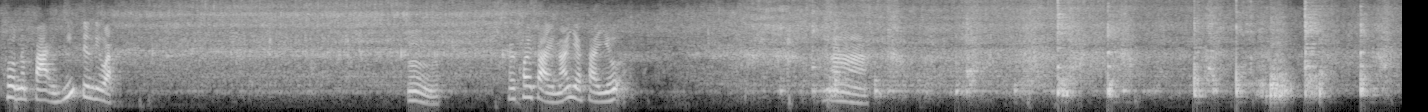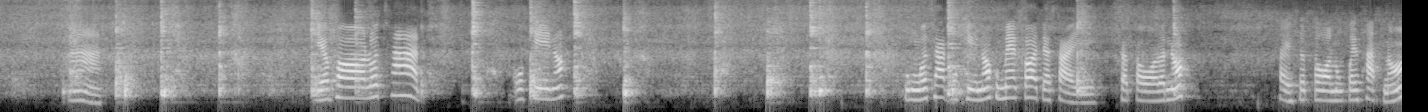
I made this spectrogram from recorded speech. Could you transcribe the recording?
เพิ่มน้ำปลาอีกนิดนึงดีกว่า อืม ค่อยๆใส่นะ อย่าใส่เยอะ อ่า อ่า เดี๋ยวพอรสชาติ โอเคเนาะปรุงรสชาติโอเคเนาะคุณแม่ก็จะใส่สตอแล้วเนาะใส่สตอลงไปผัดเนาะ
